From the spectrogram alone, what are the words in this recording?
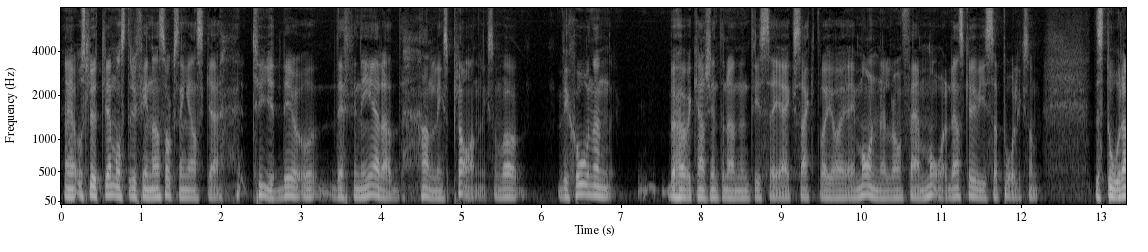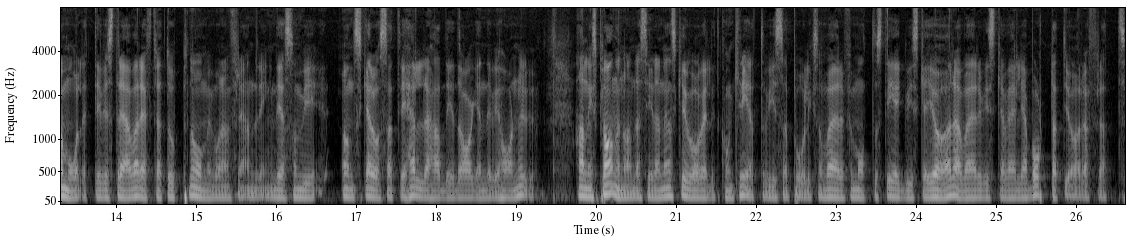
Eh, och slutligen måste det finnas också en ganska tydlig och definierad handlingsplan. Liksom vad, visionen behöver kanske inte nödvändigtvis säga exakt vad jag är imorgon eller om fem år. Den ska ju visa på liksom det stora målet, det vi strävar efter att uppnå med vår förändring. Det som vi önskar oss att vi hellre hade idag än det vi har nu. Handlingsplanen å andra sidan, den ska ju vara väldigt konkret och visa på liksom, vad är det för mått och steg vi ska göra, vad är det vi ska välja bort att göra för att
